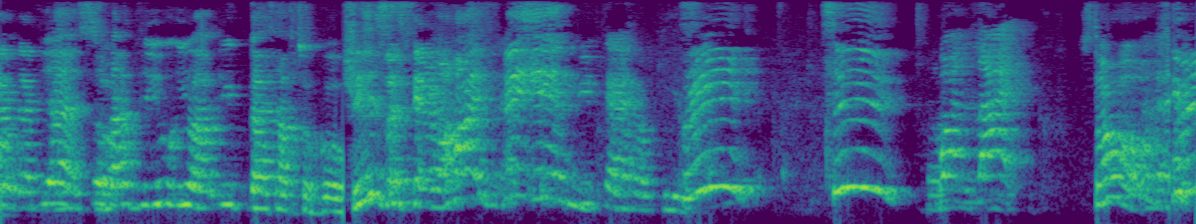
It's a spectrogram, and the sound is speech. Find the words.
mama. yeah, so that you you have, you guys have to go. This is what's getting my heart is beating. Three, two, One like. stop. Three,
